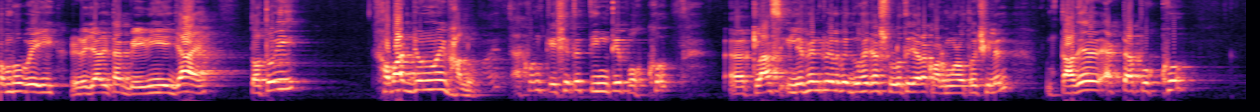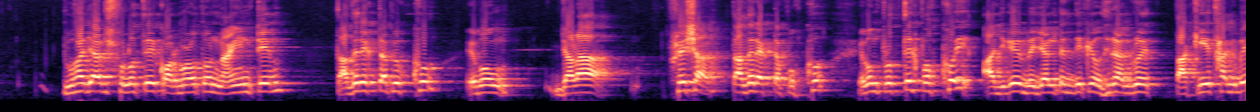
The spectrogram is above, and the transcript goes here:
সম্ভব এই রেজাল্টটা বেরিয়ে যায়, ততই সবার জন্যই ভালো। এখন কেসেতে তিনটে পক্ষ ক্লাস ইলেভেন টুয়েলভে দু হাজার ষোলোতে যারা কর্মরত ছিলেন, তাদের একটা পক্ষ দু হাজার ষোলোতে কর্মরত নাইন টেন তাদের একটা পক্ষ এবং যারা ফ্রেশার তাদের একটা পক্ষ এবং প্রত্যেক পক্ষই আজকের রেজাল্টের দিকে অধীর আগ্রহে তাকিয়ে থাকবে।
